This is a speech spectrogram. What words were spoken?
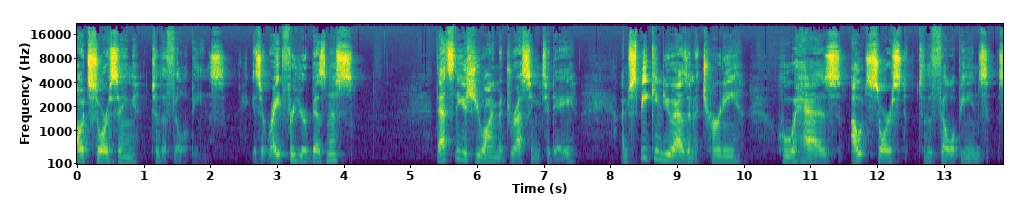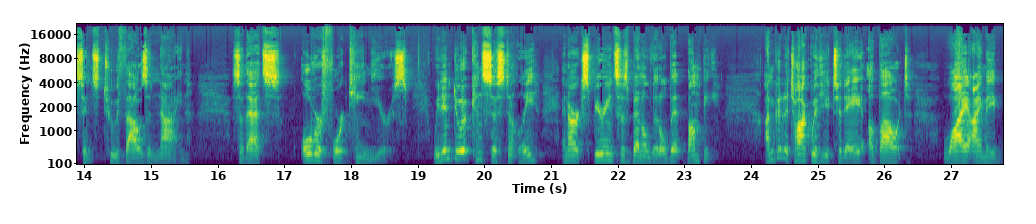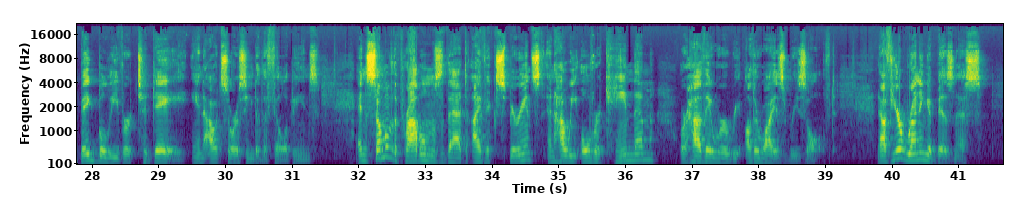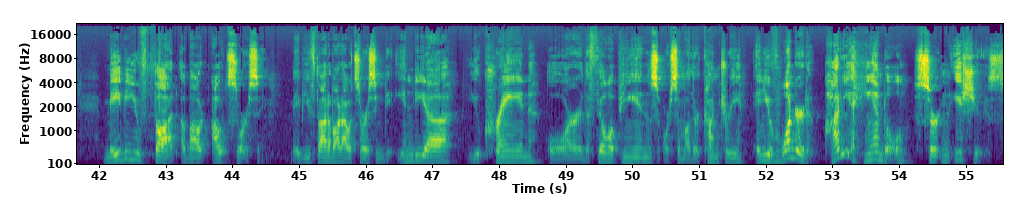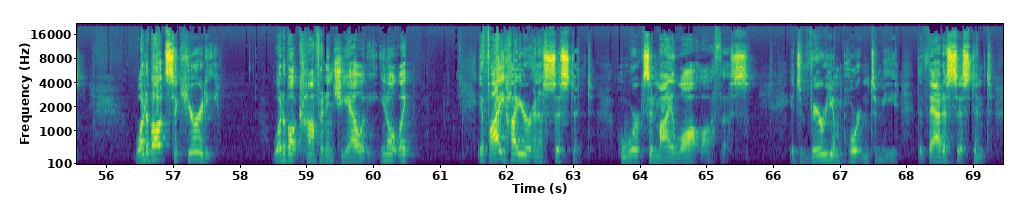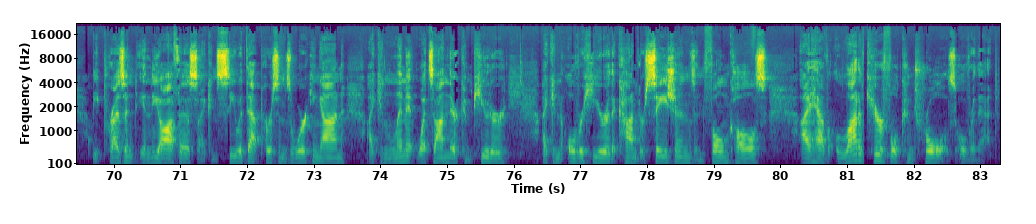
outsourcing to the Philippines. Is it right for your business? That's the issue I'm addressing today. I'm speaking to you as an attorney who has outsourced to the Philippines since 2009. So that's over 14 years. We didn't do it consistently, and our experience has been a little bit bumpy. I'm going to talk with you today about why I'm a big believer today in outsourcing to the Philippines and some of the problems that I've experienced and how we overcame them or how they were re- otherwise resolved. Now, if you're running a business, maybe you've thought about outsourcing. Maybe you've thought about outsourcing to India, Ukraine, or the Philippines, or some other country, and you've wondered how do you handle certain issues? What about security? What about confidentiality? You know, like if I hire an assistant who works in my law office, it's very important to me that that assistant be present in the office. I can see what that person's working on. I can limit what's on their computer. I can overhear the conversations and phone calls. I have a lot of careful controls over that.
